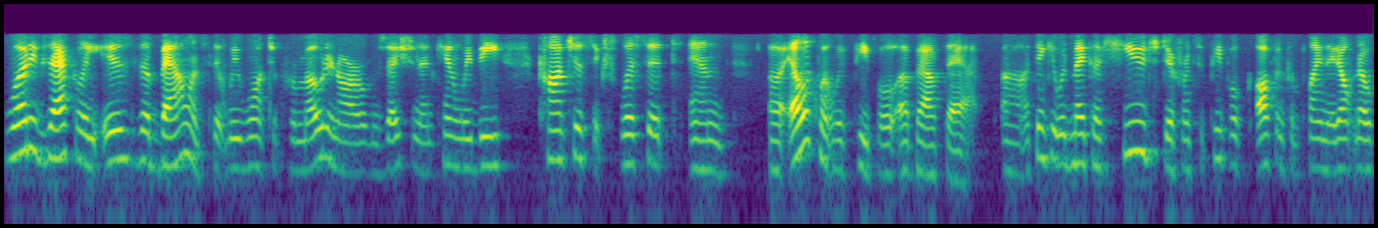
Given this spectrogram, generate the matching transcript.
what exactly is the balance that we want to promote in our organization, and can we be conscious, explicit, and uh, eloquent with people about that? Uh, I think it would make a huge difference. People often complain they don't know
